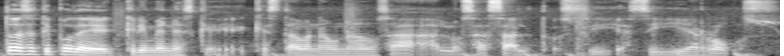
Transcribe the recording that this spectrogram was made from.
todo ese tipo de crímenes que, estaban aunados a, los asaltos y así a robos.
